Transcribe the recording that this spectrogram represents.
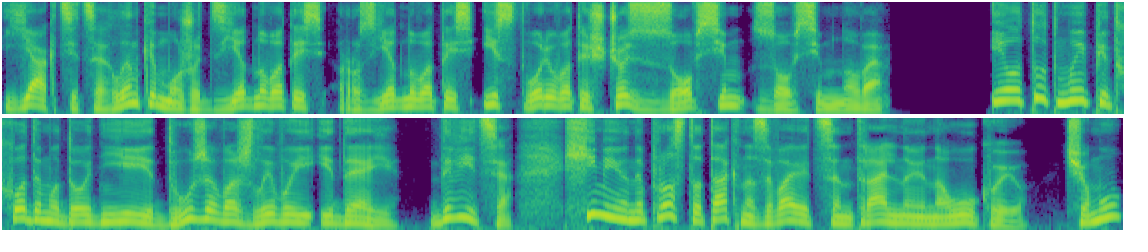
як ці цеглинки можуть з'єднуватись, роз'єднуватись і створювати щось зовсім, зовсім нове. І отут ми підходимо до однієї дуже важливої ідеї. Дивіться, хімію не просто так називають центральною наукою. Чому?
